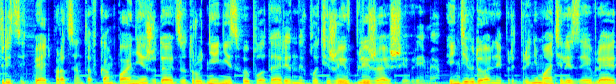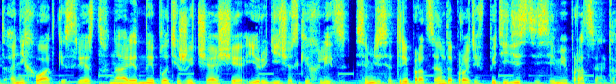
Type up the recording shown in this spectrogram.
35% компаний ожидают затруднений с выплатой арендных платежей в ближайшее время. Индивидуальные предприниматели заявляют о нехватке средств на арендные платежи чаще юридических лиц. 73% против 57%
